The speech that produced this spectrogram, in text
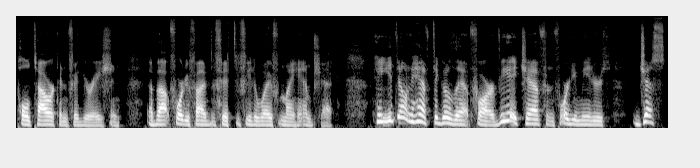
pole tower configuration, about 45 to 50 feet away from my ham shack. Okay, you don't have to go that far. VHF and 40 meters just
